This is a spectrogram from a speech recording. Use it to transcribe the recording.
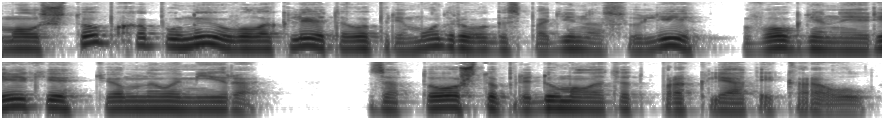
Мол, чтоб хапуны уволокли этого премудрого господина Сули в огненные реки темного мира за то, что придумал этот проклятый караул.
